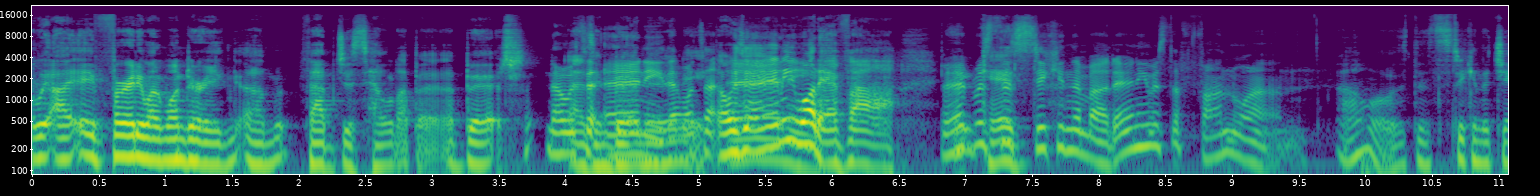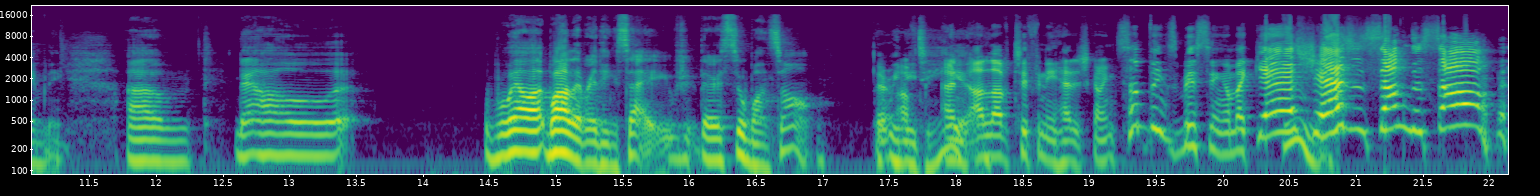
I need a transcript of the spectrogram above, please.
we, I, for anyone wondering, um, Fab just held up a, a Bert. No, it's as a Bert and Ernie. That was Oh, is it Ernie? Ernie. Whatever. Bert Who was the stick in the mud. Ernie was the fun one. Oh, the stick in the chimney. Um, now, well, while everything's saved, there is still one song that we need to hear. And I love Tiffany Haddish going, something's missing. I'm like, yes, she hasn't sung the song.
